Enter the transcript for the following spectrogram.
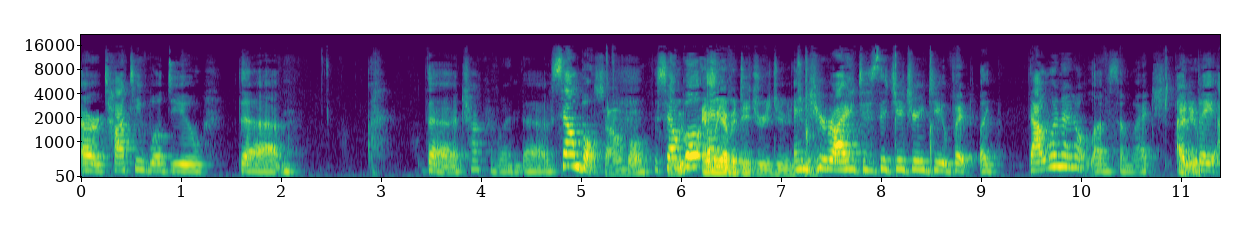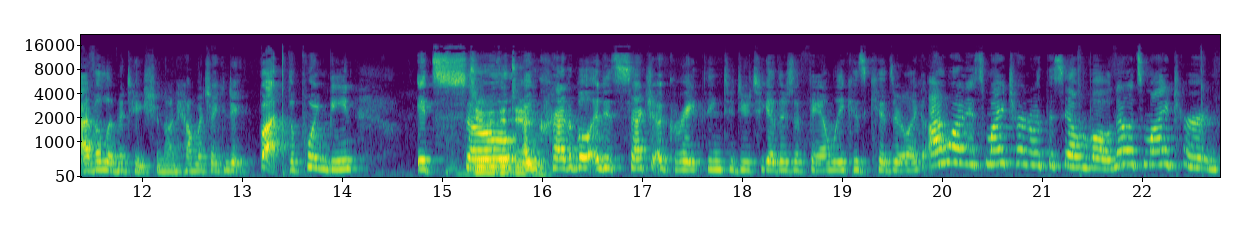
or Tati will do the the chakra one, the sound bowl. sound bowl The sound bowl, and, we have a didgeridoo And too Uriah does the didgeridoo, but like that one I don't love so much. I do. I have a limitation on how much I can take. But the point being, it's so incredible and it's such a great thing to do together as a family because kids are like, I want it's my turn with the sound bowl. No, it's my turn.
